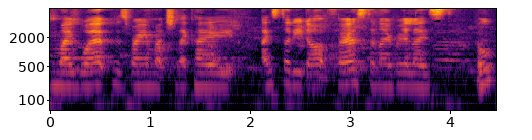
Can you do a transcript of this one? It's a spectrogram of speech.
my work was very much like I, I studied art first and I realized, oh,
